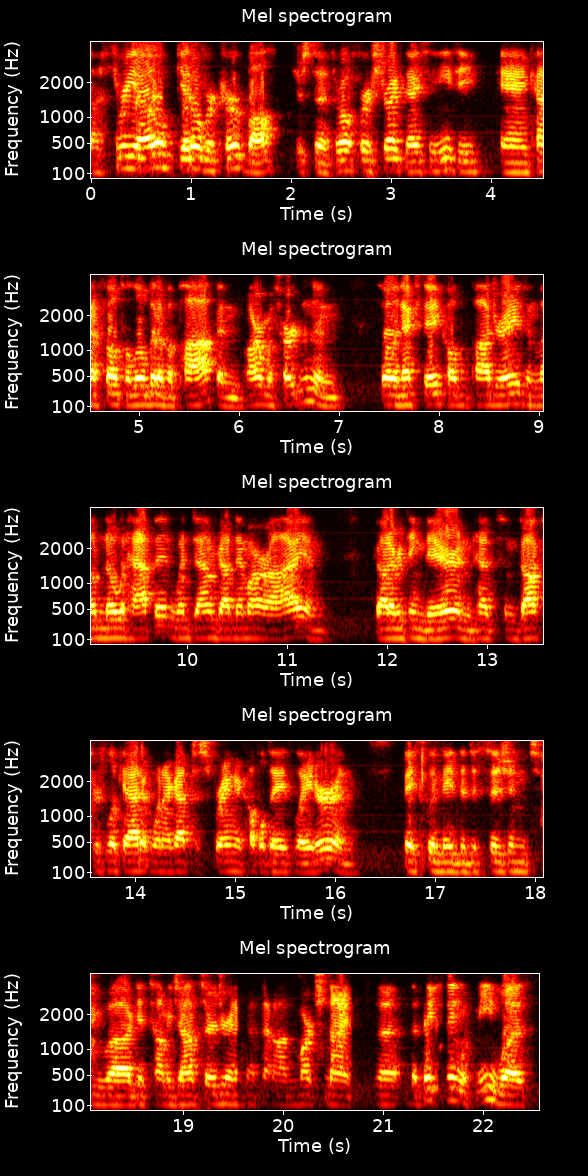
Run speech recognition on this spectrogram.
a 3-0 get over curveball just to throw it for a strike nice and easy and kind of felt a little bit of a pop and arm was hurting and so the next day called the Padres and let them know what happened went down got an MRI and got everything there and had some doctors look at it when I got to spring a couple days later and basically made the decision to uh, get Tommy John surgery and I got that on March 9th. The, the big thing with me was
